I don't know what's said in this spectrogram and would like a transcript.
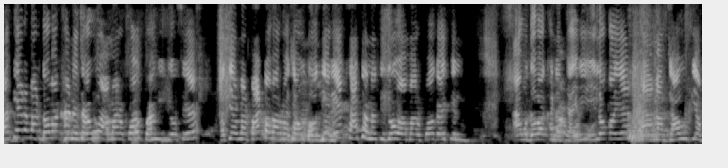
અત્યારે મારે દવાખાને જવું અમારો મારો પગ ભાંગી ગયો છે. અત્યારે મારે પાટો વારવા જવું તો અત્યારે એક સાથે નથી જોવો અમારો પગ અહીંથી આવું દવાખાને આવી. એ લોકોએ આ અમારે જવું કેમ?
